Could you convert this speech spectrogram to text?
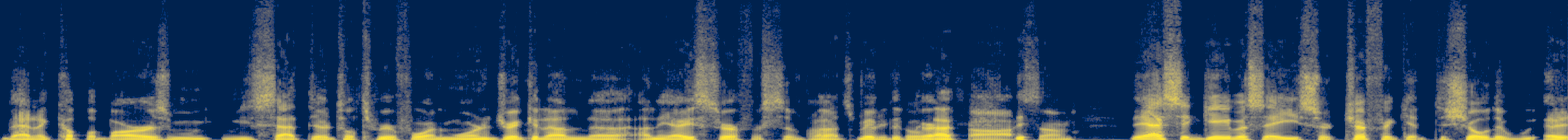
they had a couple of bars, and we, we sat there till three or four in the morning drinking on the on the ice surface of uh, That's pretty cool. That's awesome. They actually gave us a certificate to show that we, uh,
